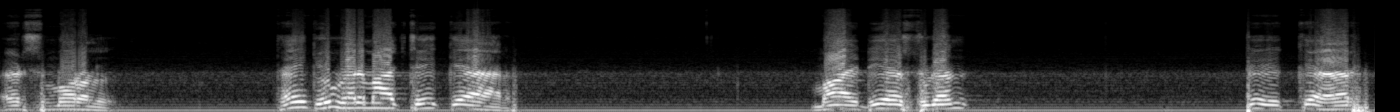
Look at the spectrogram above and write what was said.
it's moral thank you very much. Take care. My dear student take care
